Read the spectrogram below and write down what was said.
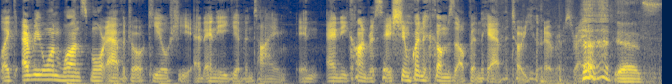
Like everyone wants more Avatar Kyoshi at any given time in any conversation when it comes up in the Avatar universe, right? yes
